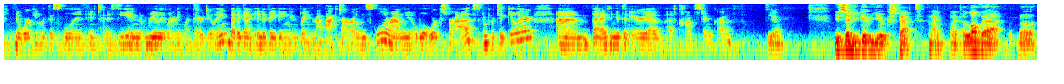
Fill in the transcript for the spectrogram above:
you know working with the school in, in Tennessee and really learning what they're doing. But again, innovating and bringing that back to our own school around you know what works for us in particular. Um, but I think it's an area of, of constant growth. You said you get what you expect, and I, I, I love that. The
